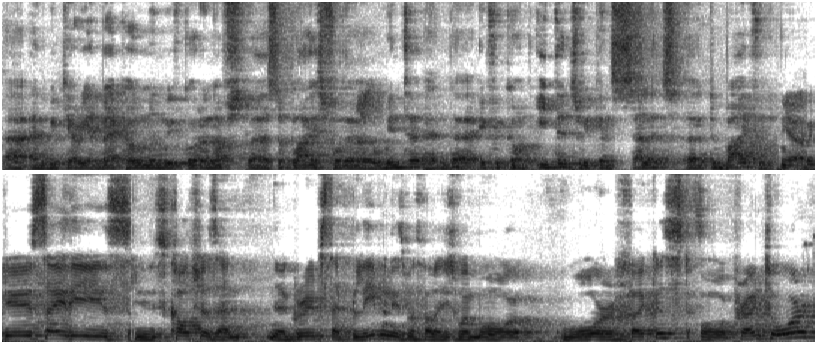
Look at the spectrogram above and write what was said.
Uh, and we carry it back home, and we've got enough uh, supplies for the winter. And uh, if we can't eat it, we can sell it uh, to buy food. Yeah. Would you say these these cultures and you know, groups that believed in these mythologies were more war focused or prone to war?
